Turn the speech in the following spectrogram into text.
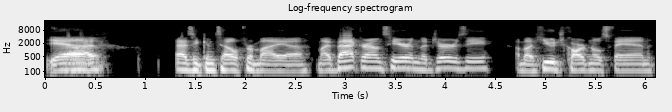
Yeah, uh, as you can tell from my uh, my backgrounds here in the jersey, I'm a huge Cardinals fan.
